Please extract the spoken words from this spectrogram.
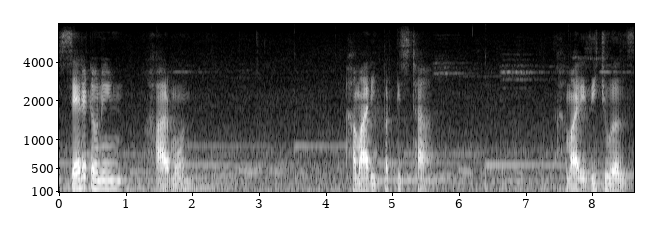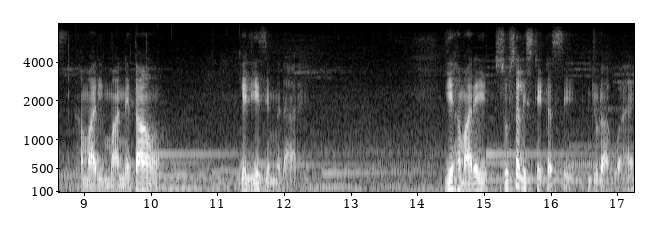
सेरेटोनिन हार्मोन हमारी प्रतिष्ठा हमारी रिचुअल्स हमारी मान्यताओं के लिए जिम्मेदार है। ये हमारे सोशल स्टेटस से जुड़ा हुआ है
